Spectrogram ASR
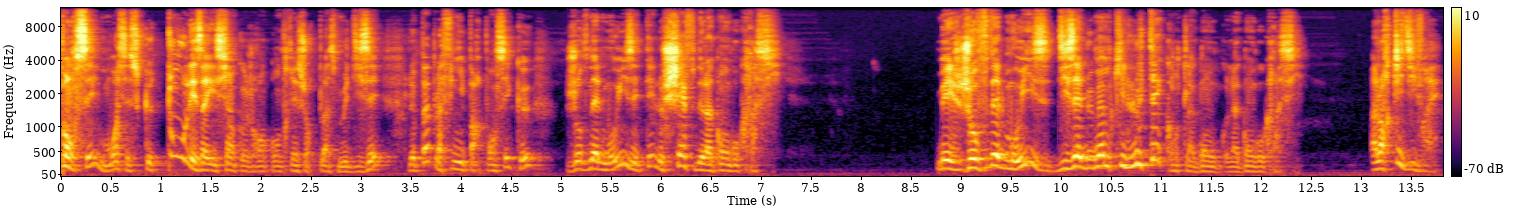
penser, moi c'est ce que tous les Haïtiens que je rencontrais sur place me disaient, le peuple a fini par penser que Jovenel Moïse était le chef de la gangocratie. Mais Jovenel Moïse disait lui-même qu'il luttait contre la, la gangocratie. Alors qui dit vrai?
